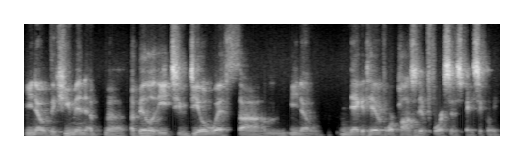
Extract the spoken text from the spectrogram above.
you know the human uh, ability to deal with um, you know negative or positive forces basically.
